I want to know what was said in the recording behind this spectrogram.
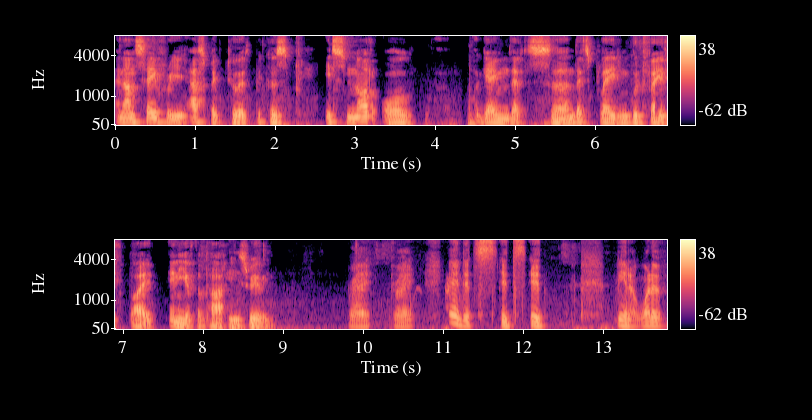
an unsavory aspect to it because it's not all a game that's uh, that's played in good faith by any of the parties, really. Right, right, and it's it's it, you know, one of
